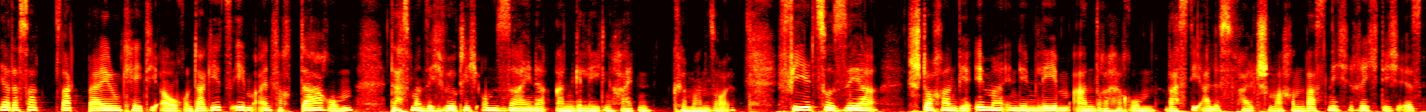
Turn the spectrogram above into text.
Ja, das sagt Byron Katie auch. Und da geht es eben einfach darum, dass man sich wirklich um seine Angelegenheiten kümmern soll. Viel zu sehr stochern wir immer in dem Leben anderer herum, was die alles falsch machen, was nicht richtig ist,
